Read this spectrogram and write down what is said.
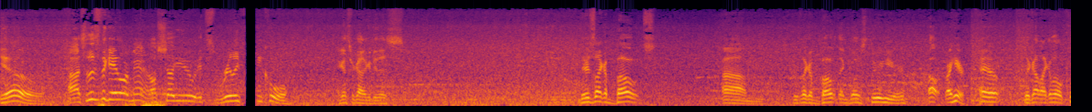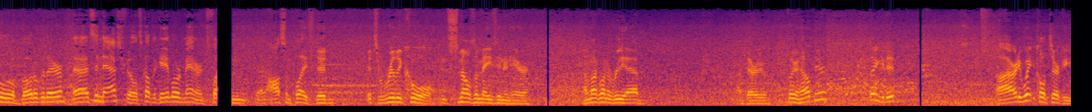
Yo. Uh, so this is the Gaylord Manor. I'll show you. It's really cool. I guess we gotta go do this. There's like a boat. Um, there's like a boat that goes through here. Oh, right here. Hey, they got like a little cool little boat over there. Uh, it's in Nashville. It's called the Gaylord Manor. It's an awesome place, dude. It's really cool. It smells amazing in here. I'm not going to rehab. I dare you? Looking healthier? Thank you, dude. I already went cold turkey.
